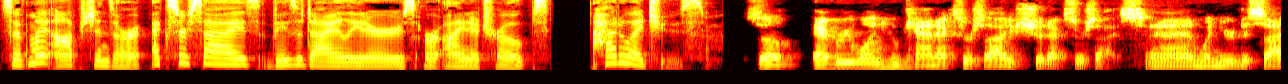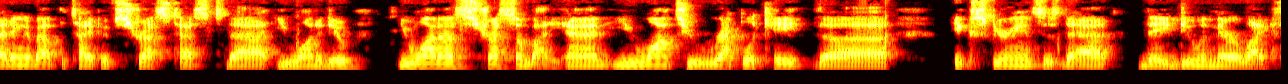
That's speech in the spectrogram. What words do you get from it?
So if my options are exercise, vasodilators, or inotropes, how do I choose? So everyone who can exercise should exercise. And when you're deciding about the type of stress test that you want to do, you want to stress somebody and you want to replicate the experiences that they do in their life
